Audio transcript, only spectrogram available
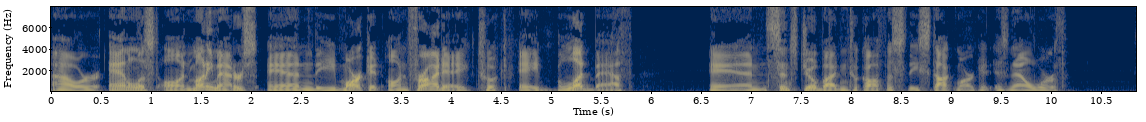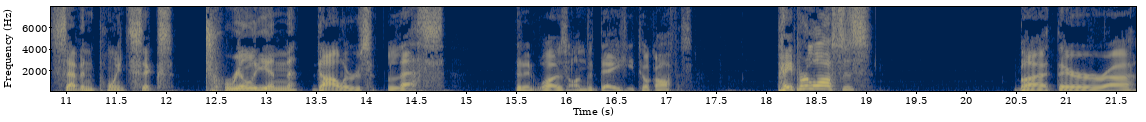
our analyst on Money Matters. And the market on Friday took a bloodbath. And since Joe Biden took office, the stock market is now worth $7.6 trillion less than it was on the day he took office. Paper losses, but they're uh,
